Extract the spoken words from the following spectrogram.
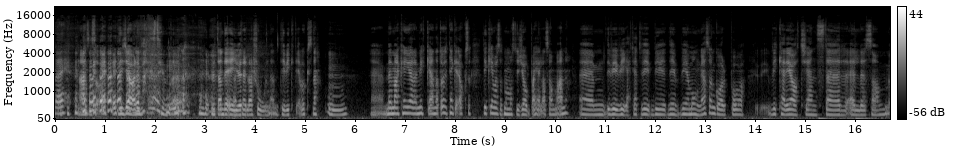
Nej. Alltså så. Det gör det faktiskt inte. Utan det är ju relationen till viktiga vuxna. Mm. Eh, Men man kan göra mycket annat. Och jag tänker också, det kan vara så att man måste jobba hela sommaren. Ehm, Vi vet ju att vi, vi, det, vi har många som går på vikariattjänster eller som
